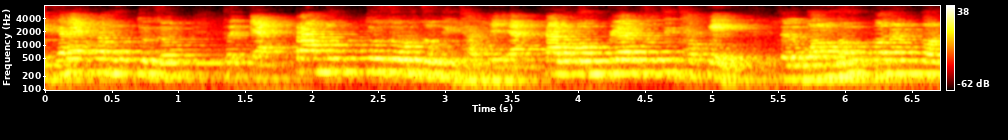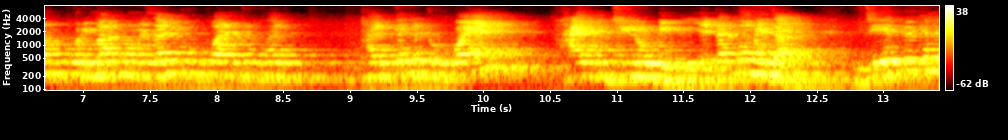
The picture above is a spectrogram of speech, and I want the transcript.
এখানে একটা মুক্ত জোর। তো একটা মুক্ত জোর যদি থাকে, একটা লোন পেয়ার যদি থাকে, তাহলে বন্ধন কোণের পরিমাণ কমে যায় two point two five five থেকে two point five zero degree এটা কমে যায়। যেহেতু এখানে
